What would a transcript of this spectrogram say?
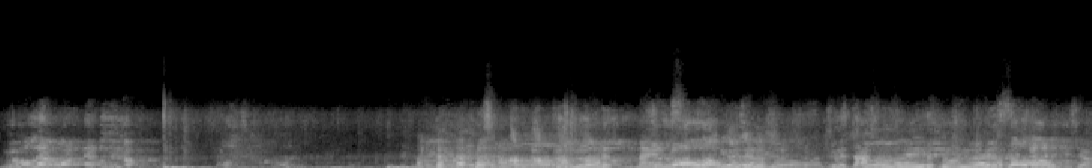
你们后点，我那后头一个。奶子骚到了一下，这大叔感觉骚到了一下。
